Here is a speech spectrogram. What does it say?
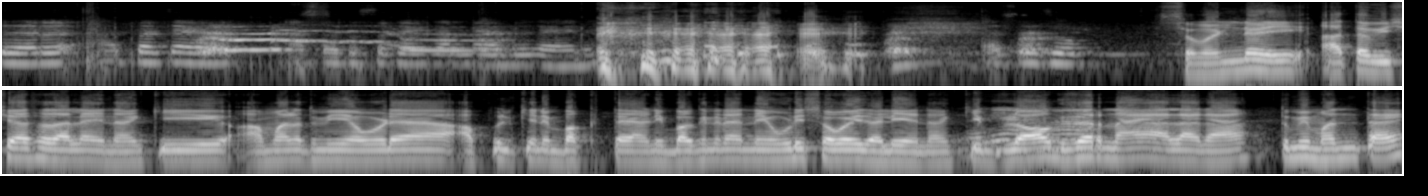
तर आता काय आता तसं काय नाही. असं झोप. सो मंडळी आता विषय असा झालाय ना की आम्हाला तुम्ही एवढ्या आपुलकीने बघताय आणि बघणाऱ्यांना एवढी सवय झाली आहे ना की ब्लॉग जर नाही आला ना तुम्ही म्हणताय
